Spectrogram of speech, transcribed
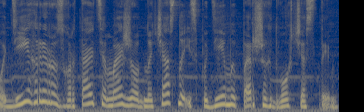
Події гри розгортаються майже одночасно із подіями перших двох частин.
